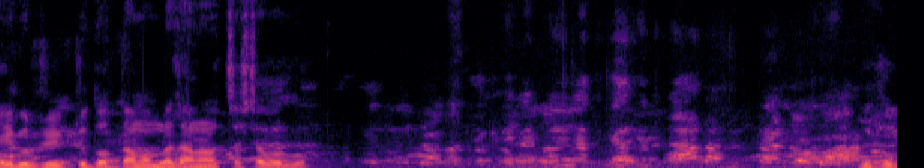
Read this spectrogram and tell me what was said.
এই গরুটির একটু দরদাম আমরা জানানোর চেষ্টা করব। দেখুন।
